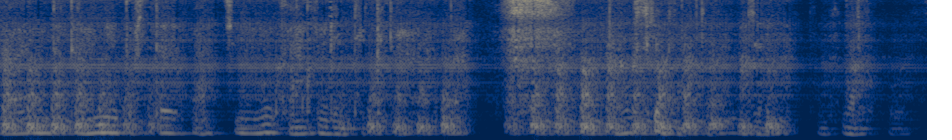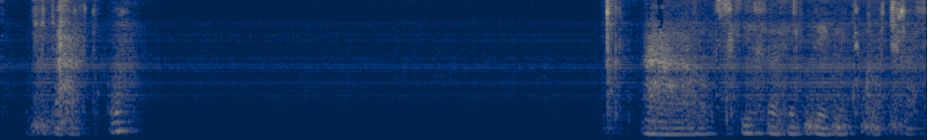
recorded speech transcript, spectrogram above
За энэ дотор миний дуртай чинь мөнх хамгаалангийн тег гэдэг юм байна. Үсгийн фонт нэлээд томхнорохгүй өлегтэй харагдахгүй. Аа үсгийнхаа хэлбэрийг мэдэхгүй учраас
